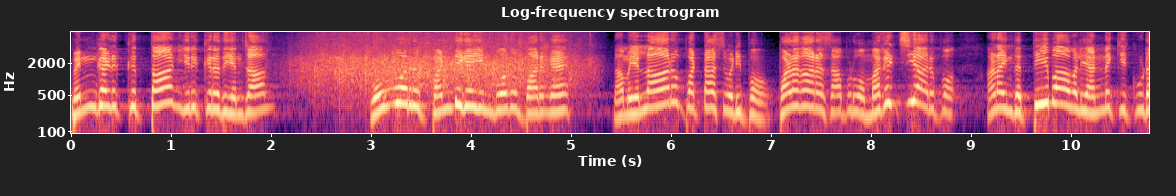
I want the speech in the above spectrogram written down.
பெண்களுக்குத்தான் இருக்கிறது என்றால் ஒவ்வொரு பண்டிகையின் போதும் பாருங்க நாம எல்லாரும் பட்டாசு வெடிப்போம் பலகாரம் சாப்பிடுவோம் மகிழ்ச்சியா இருப்போம். ஆனா இந்த தீபாவளி அன்னைக்கு கூட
